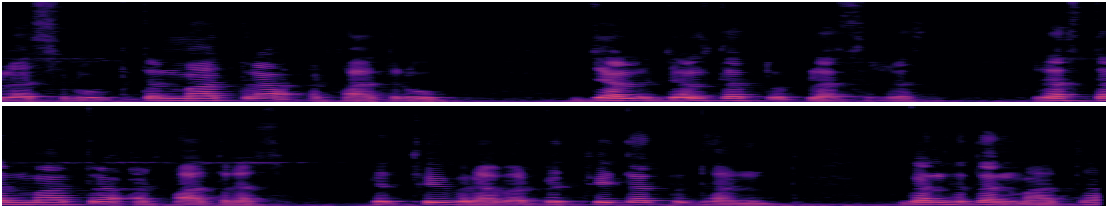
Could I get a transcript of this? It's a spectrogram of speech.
प्लस रूप तन्मात्रा अर्थात रूप। जल जल तत्व प्लस रस रस तन्मात्रा अर्थात रस। पृथ्वी बराबर, पृथ्वी तत्व, धन, गंध तन मात्रा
